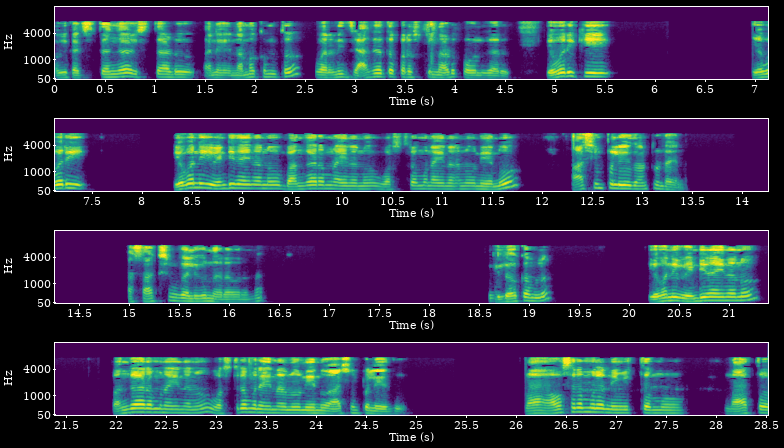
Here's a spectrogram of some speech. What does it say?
అవి ఖచ్చితంగా ఇస్తాడు అనే నమ్మకంతో వారిని జాగ్రత్త పరుస్తున్నాడు పౌలు గారు. ఎవరికి ఎవరి ఎవని వెండినైనను బంగారంనైనాను వస్త్రమునైనాను నేను ఆశింపలేదు అంటుండ ఆయన. ఆ సాక్ష్యం కలిగి ఉన్నారు ఎవరన్నా? ఈ లోకంలో ఎవని వెండినైనాను బంగారమునైనాను వస్త్రమునైనాను నేను ఆశింపలేదు. నా అవసరముల నిమిత్తము నాతో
